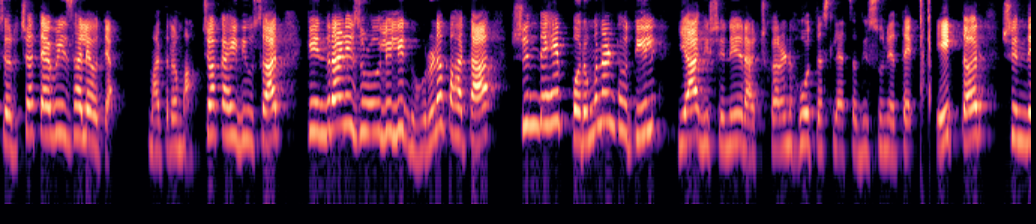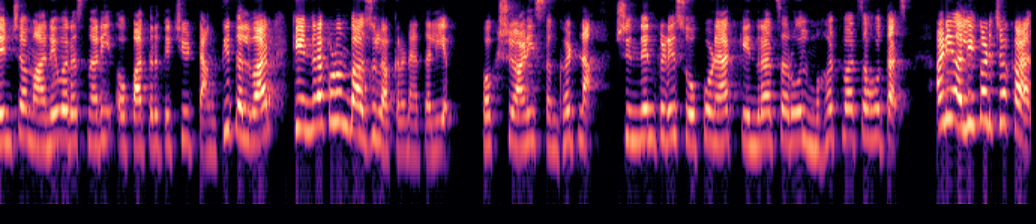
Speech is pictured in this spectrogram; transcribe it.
चर्चा त्यावेळी झाल्या होत्या. मात्र मागच्या काही दिवसात केंद्राने जुळवलेली धोरणं पाहता शिंदे हे परमनंट होतील या दिशेने राजकारण होत असल्याचं दिसून येते एक तर शिंदेच्या मानेवर असणारी अपात्रतेची टांगती तलवार केंद्राकडून बाजूला करण्यात आली आहे पक्ष आणि संघटना शिंदेकडे सोपवण्यात केंद्राचा रोल महत्त्वाचा होताच. आणि अलीकडच्या काळात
